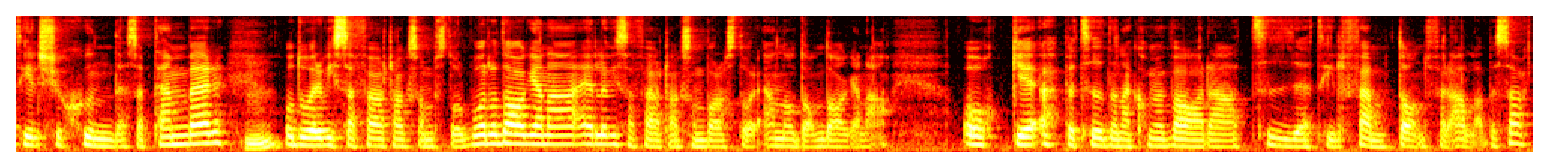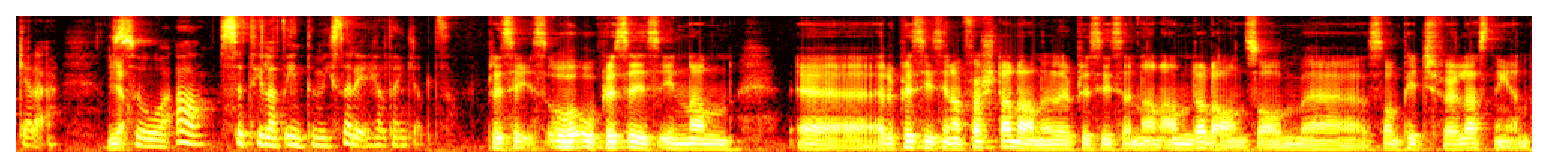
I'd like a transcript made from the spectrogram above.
till 27 september och då är det vissa företag som står båda dagarna eller vissa företag som bara står en av de dagarna. Och eh, öppettiderna kommer vara 10 till 15 för alla besökare. Ja. Så ja, se till att inte missa det helt enkelt. Precis, och, och precis innan Är det precis innan första dagen eller precis innan andra dagen som, eh, som pitchföreläsningen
